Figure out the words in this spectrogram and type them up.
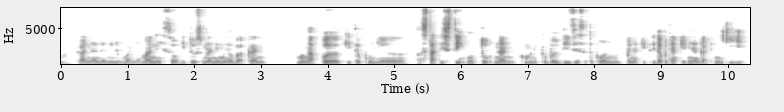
makanan dan minuman yang manis. So itu sebenarnya menyebabkan mengapa kita punya uh, statistik untuk non-communicable disease ataupun penyakit tidak penyakit ni agak tinggi.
